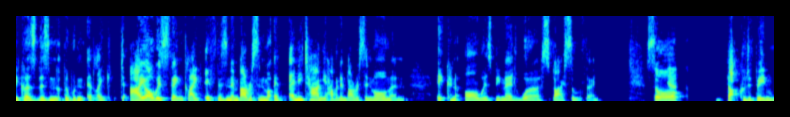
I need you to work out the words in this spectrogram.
because there's n- there wouldn't eh, like I always think like if there's an embarrassing if any time you have an embarrassing moment it can always be made worse by something. So yeah. that could have been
